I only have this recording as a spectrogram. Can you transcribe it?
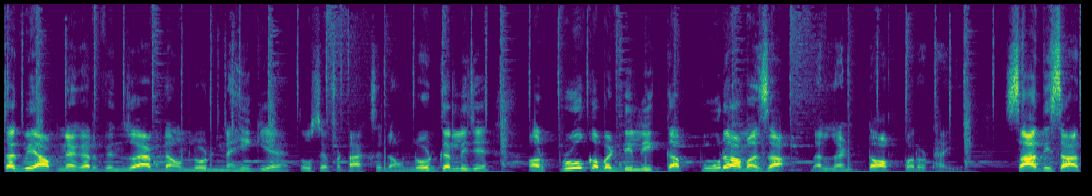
तक भी आपने अगर विंजो ऐप डाउनलोड नहीं किया है तो उसे फटाक से डाउनलोड कर लीजिए और प्रो कबड्डी लीग का पूरा मज़ा लल्लन टॉप पर उठाइए। साथ ही साथ,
